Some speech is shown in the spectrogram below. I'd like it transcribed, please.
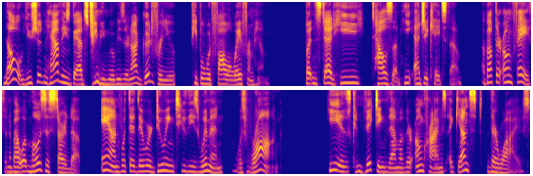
no, you shouldn't have these bad streaming movies, they're not good for you, people would fall away from him. But instead, he tells them, he educates them about their own faith and about what Moses started up and what they, they were doing to these women was wrong. He is convicting them of their own crimes against their wives.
